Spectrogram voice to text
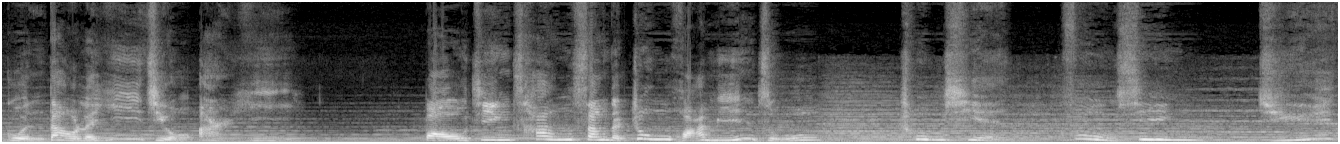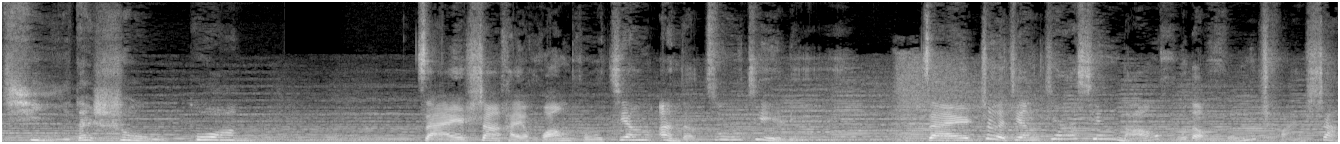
滚到了一九二一，饱经沧桑的中华民族出现复兴崛起的曙光。在上海黄浦江岸的租界里，在浙江嘉兴南湖的红船上，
